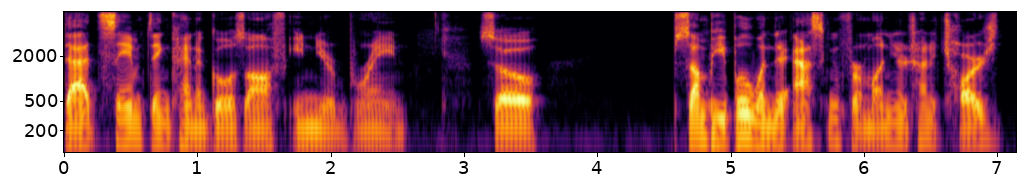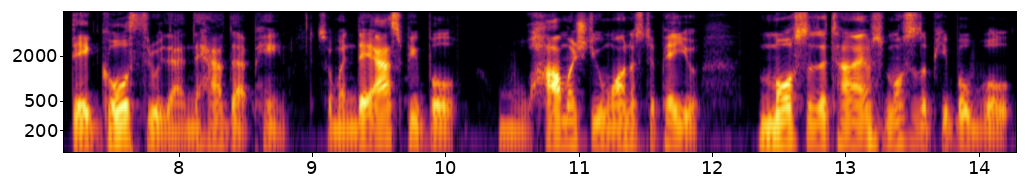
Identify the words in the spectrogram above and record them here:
that same thing kind of goes off in your brain. So some people, when they're asking for money or trying to charge, they go through that and they have that pain. So when they ask people, how much do you want us to pay you? Most of the times, most of the people will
